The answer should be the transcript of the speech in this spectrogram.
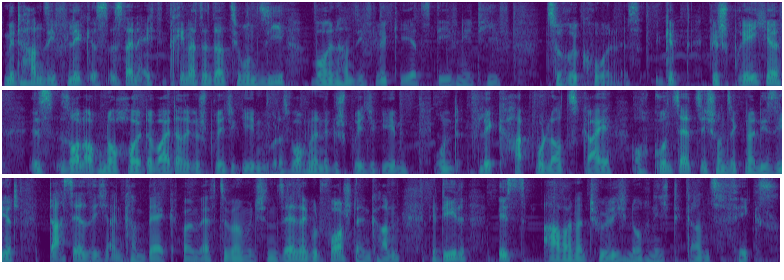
mit Hansi Flick. Es ist eine echte Trainersensation. Sie wollen Hansi Flick jetzt definitiv zurückholen. Es gibt Gespräche, es soll auch noch heute weitere Gespräche geben, über das Wochenende Gespräche geben und Flick hat wohl laut Sky auch grundsätzlich schon signalisiert, dass er sich ein Comeback beim FC Bayern München sehr, sehr gut vorstellen kann. Der Deal ist aber natürlich noch nicht ganz fix.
